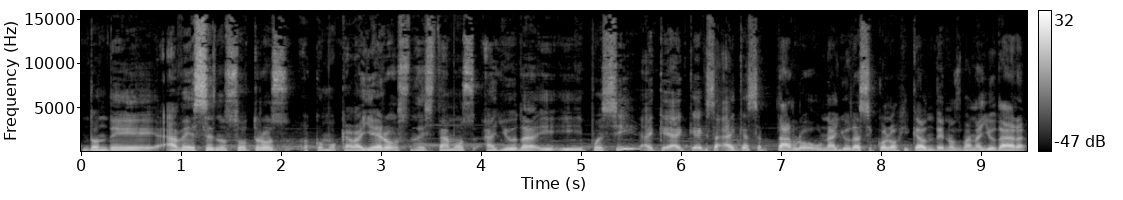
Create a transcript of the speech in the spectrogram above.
donde a veces nosotros como caballeros necesitamos ayuda y, pues sí, hay que, hay, que, hay que aceptarlo, una ayuda psicológica donde nos van a ayudar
